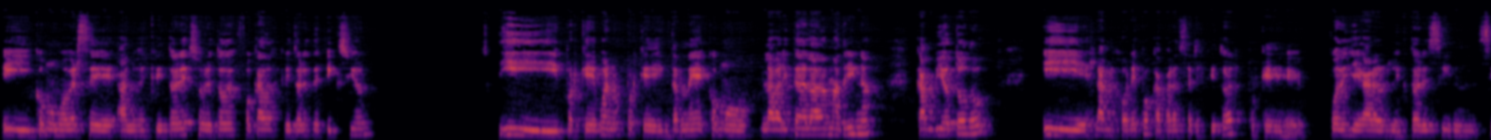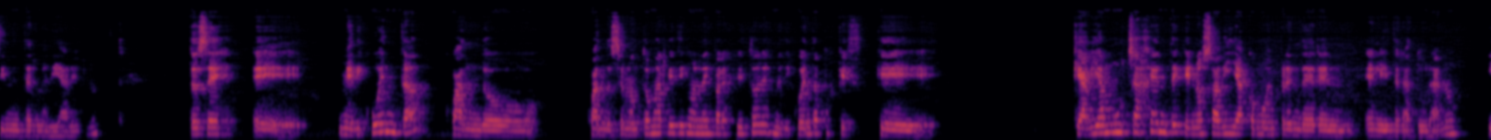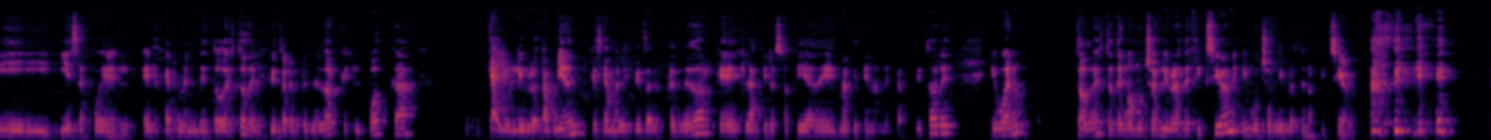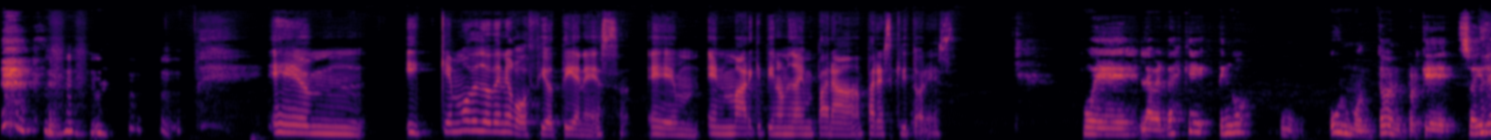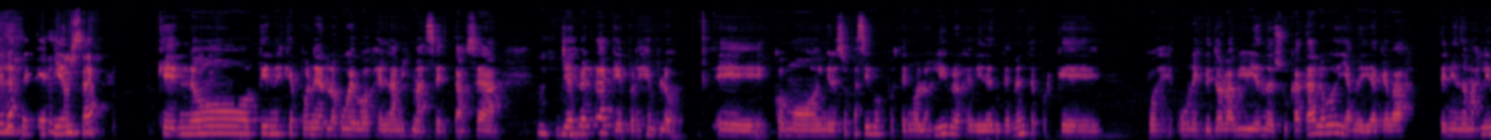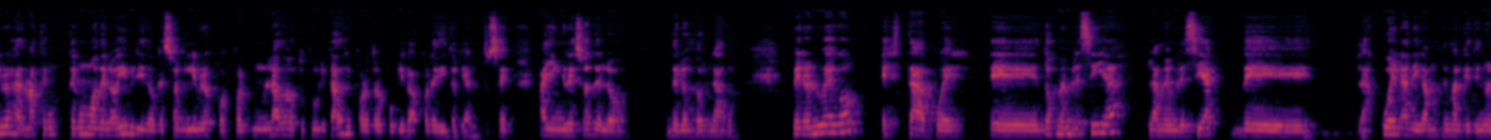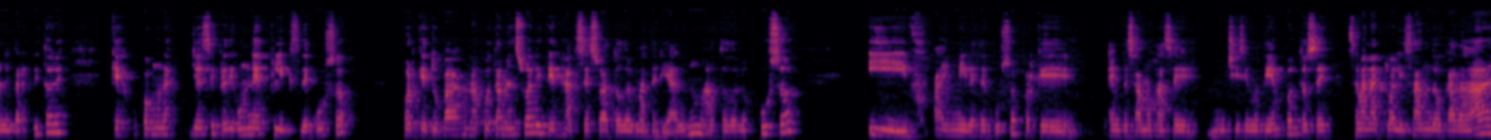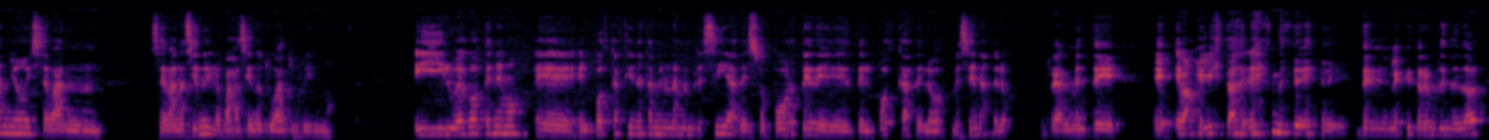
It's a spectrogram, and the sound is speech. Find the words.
y cómo moverse a los escritores, sobre todo enfocado a escritores de ficción. Y porque, bueno, porque Internet, como la varita de la madrina, cambió todo y es la mejor época para ser escritor porque puedes llegar a los lectores sin, intermediarios. Entonces, eh, me di cuenta cuando, cuando se montó Marketing Online para Escritores, me di cuenta pues, que, que había mucha gente que no sabía cómo emprender en, literatura, ¿no? Y, ese fue el, el, germen de todo esto, del escritor emprendedor, que es el podcast, que hay un libro también que se llama El escritor emprendedor, que es la filosofía de marketing online para escritores. Y bueno, todo esto tengo muchos libros de ficción y muchos libros de no ficción. Em, ¿Y qué modelo de negocio tienes em, en marketing online para, para escritores? Pues la verdad es que tengo un montón, porque soy de las que piensa que no tienes que poner los huevos en la misma cesta. O sea, yo es verdad que, por ejemplo, eh, como ingresos pasivos, pues tengo los libros, evidentemente, porque pues un escritor va viviendo de su catálogo y a medida que vas teniendo más libros, además tengo, un modelo híbrido que son libros, pues por un lado autopublicados y por otro publicados por editorial. Entonces hay ingresos de los, de los dos lados. Pero luego está, pues, eh, dos membresías, la membresía de la escuela, digamos, de marketing online para escritores, que es como una, yo siempre digo un Netflix de cursos, porque tú pagas una cuota mensual y tienes acceso a todo el material, ¿no? A todos los cursos y hay miles de cursos porque empezamos hace muchísimo tiempo, entonces se van actualizando cada año y se van, se van haciendo y lo vas haciendo tú a tu ritmo. Y luego tenemos, eh, el podcast tiene también una membresía de soporte del podcast, de los mecenas, de los realmente eh, evangelistas del escritor emprendedor,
